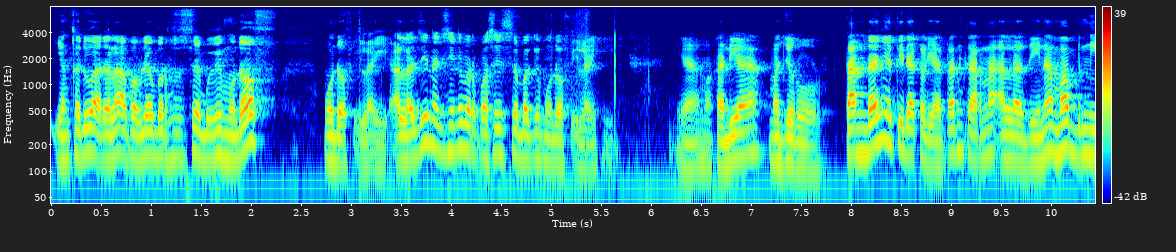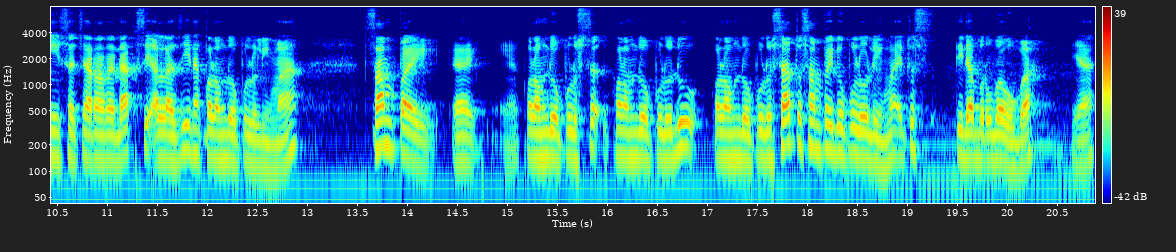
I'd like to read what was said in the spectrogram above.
yang kedua adalah apabila berfungsi sebagai mudaf mudhof ilaihi. Allazina di sini berposisi sebagai mudhof ilaihi. Ya, maka dia majrur. Tandanya tidak kelihatan karena allazina mabni secara redaksi allazina kolom 25 sampai eh, ya, kolom 20 kolom 22 kolom 21 sampai 25 itu tidak berubah-ubah ya.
